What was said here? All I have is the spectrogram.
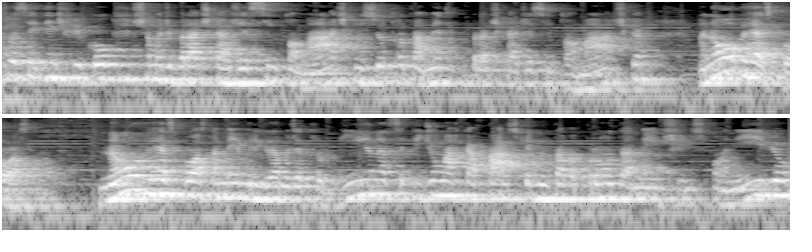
você identificou o que a gente chama de bradicardia sintomática, iniciou tratamento com bradicardia sintomática, mas não houve resposta. Não houve resposta a meio miligrama de atropina, você pediu um marcapasso que ele não estava prontamente disponível,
